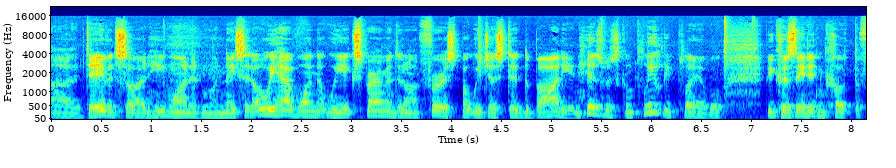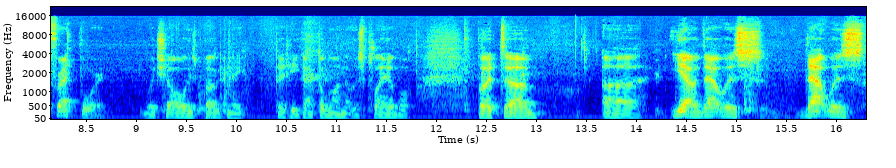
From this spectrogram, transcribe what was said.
uh, David saw it, and he wanted one. They said, "Oh, we have one that we experimented on first, but we just did the body." And his was completely playable because they didn't coat the fretboard, which always bugged me that he got the one that was playable. But um, uh, yeah, that was that was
